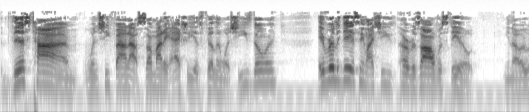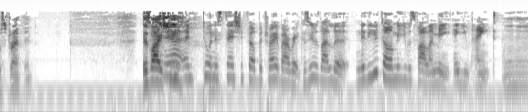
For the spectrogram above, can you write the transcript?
this time when she found out somebody actually is feeling what she's doing it really did seem like she her resolve was still you know it was strengthened it's like she yeah, she's and to an extent, she felt betrayed by Rick because he was like, "Look, nigga, you told me you was following me, and you ain't." hmm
